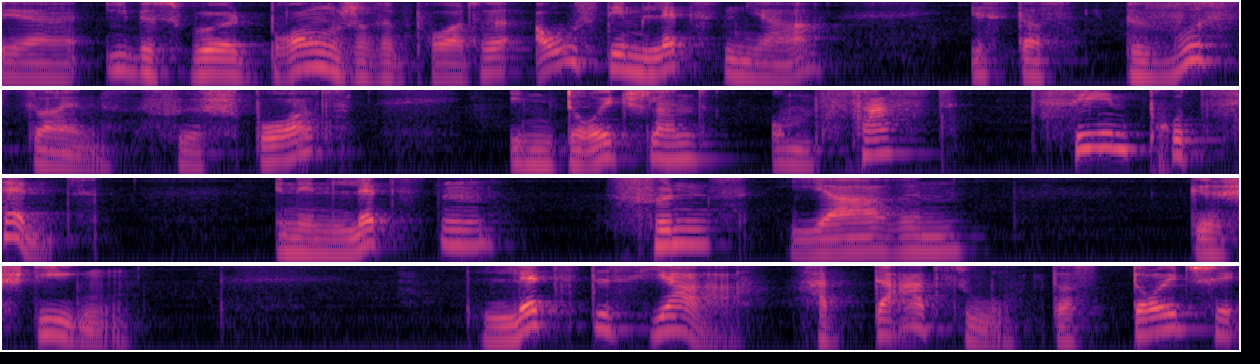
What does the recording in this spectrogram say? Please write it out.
der Ibis World Branchenreporte aus dem letzten Jahr ist das Bewusstsein für Sport in Deutschland um fast 10% in den letzten fünf Jahren gestiegen. Letztes Jahr hat dazu das Deutsche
